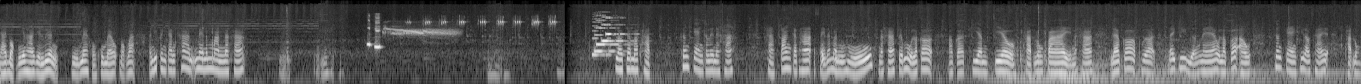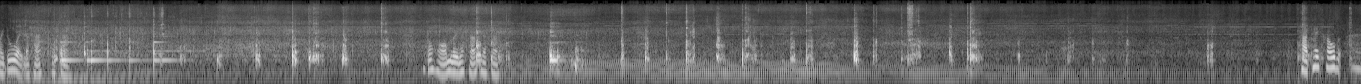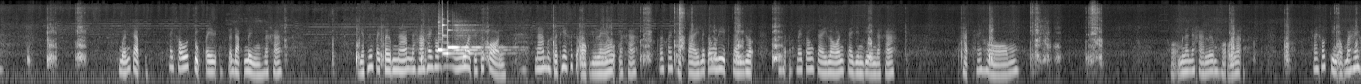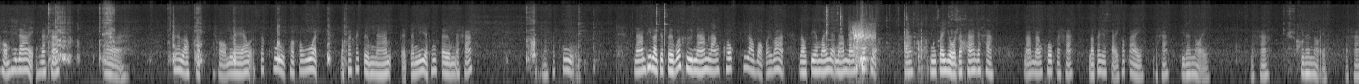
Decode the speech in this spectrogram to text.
ยายบอกงนี้นะคะยายเลื่อนคือแม่ของครูแมวบอกว่า อันนี้เป็นการฆ่าแม่น้ำมันนะคะโอ้ไม่เห็นเราจะมาผัดเครื่องแกงกันเลยนะคะ ค่ะ ตั้งกระทะใส่น้ำมันหมูนะคะ เติมหมูแล้วก็เอากระเทียมเจียวผัดลงไปนะคะ แล้วก็เพื่อได้ที่เหลืองแล้ว เราก็เอา เครื่องแกงที่เราใช้ผัดลงไปด้วยนะคะนะคะก็หอมเลยนะคะนะคะผัดให้เขา เหมือนกับให้เขาสุกไประดับหนึ่งนะคะ อย่าเพิ่งไปเติมน้ำนะคะ ให้เขางวดไปซะก่อน น้ำมะเขือเทศเขาจะออกอยู่แล้วนะคะ ค่อยๆผัดไปไม่ต้องรีบใจไม่ต้องใจร้อนใจเย็นๆนะคะ ผัดให้หอม หอมแล้วนะคะ เริ่มหอมละให้เขากินออกมาให้หอมให้ได้นะคะ อ่าเมื่อเราผัด หอมแล้วสักครู่พอเขางวด เราค่อยๆเติมน้ำแต่ตอนนี้อย่าเพิ่งเติมนะคะรอสักครู่ น้ำที่เราจะเติมก็คือน้ำล้างครกที่เราบอกไว้ว่า เราเตรียมไว้เนี่ยน้ำล้างครกเนี่ยคะมีประโยชน์นะคะนะคะ น้ำล้างครกนะคะ เราก็จะใส่เข้าไปนะคะ ทีละหน่อยนะคะ ทีละหน่อยนะคะ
